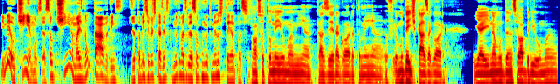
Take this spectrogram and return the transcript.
E, meu, tinha uma oxidação? Tinha, mas não tava. Tem, já tomei cervejas caseiras com muito mais oxidação, com muito menos tempo, assim. Nossa, eu tomei uma minha caseira agora também. Eu, eu mudei de casa agora. E aí, na mudança, eu abri uma.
